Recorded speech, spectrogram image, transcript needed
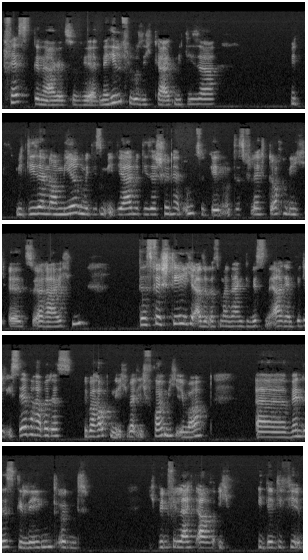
festgenagelt zu werden, eine Hilflosigkeit mit dieser mit dieser Normierung, mit diesem Ideal, mit dieser Schönheit umzugehen und das vielleicht doch nicht äh, zu erreichen. Das verstehe ich also, dass man da einen gewissen Ärger entwickelt. Ich selber habe das überhaupt nicht, weil ich freue mich immer, äh, wenn das gelingt und ich bin vielleicht auch, ich identifiziere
